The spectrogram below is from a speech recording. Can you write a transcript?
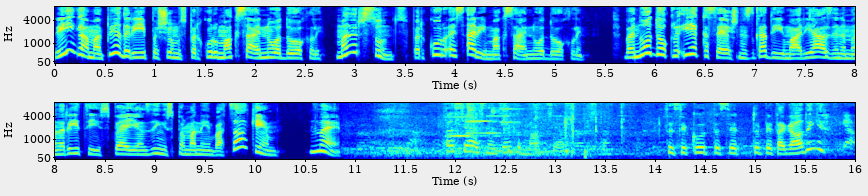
Rīgā man pieder īpašums, par kuru maksāju nodokli. Man ir suns, par kuru es arī maksāju nodokli. Vai nodokļu iekasēšanas gadījumā ir jāzina mana rīcības spēja un ziņas par maniem vecākiem? Nē. Tas jāsniedz informācijā. Tas ir kur? Tas ir tur pie tā galdiņa? Jā.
